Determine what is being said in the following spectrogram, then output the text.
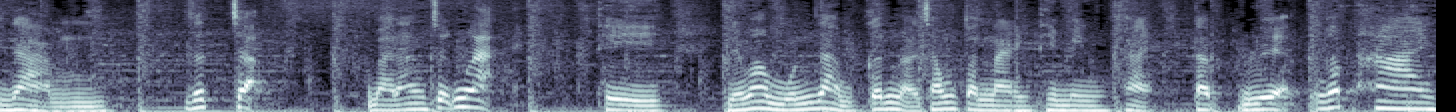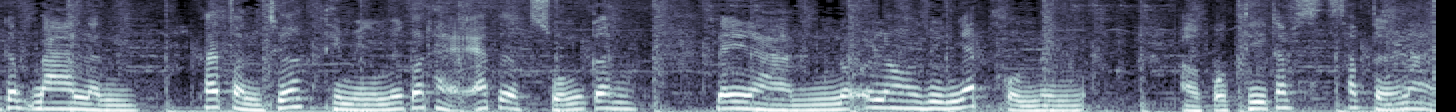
giảm rất chậm và đang chững lại thì nếu mà muốn giảm cân ở trong tuần này thì mình phải tập luyện gấp 2, gấp 3 lần các tuần trước thì mình mới có thể ép được xuống cân. Đây là nỗi lo duy nhất của mình ở cuộc thi sắp, sắp tới này.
